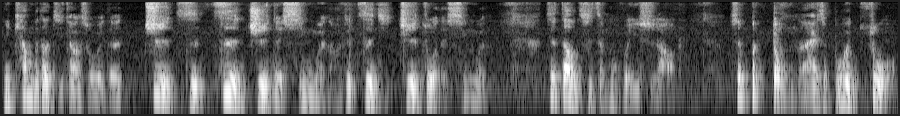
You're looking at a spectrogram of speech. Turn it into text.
你看不到几条所谓的自自自制的新闻啊，就自己制作的新闻，这到底是怎么回事哈？是不懂呢，还是不会做？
